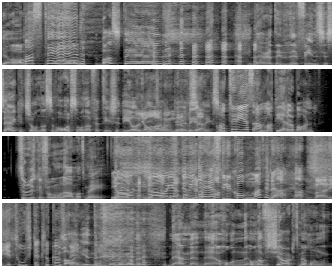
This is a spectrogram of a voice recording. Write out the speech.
Ja. Busted! Ja, busted! Nej, jag vet inte, det finns ju säkert sådana som har sådana fetischer. Det, är- det är Ja, det är 100%. det. Liksom. Har Therese ammat era barn? Tror du skulle fråga om hon har ammat mig? Ja, ja, ja det var ju det jag skulle komma till det. Varje torsdag klockan Varje fem. torsdag klockan fem. Nej, men eh, hon, hon har försökt, men hon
